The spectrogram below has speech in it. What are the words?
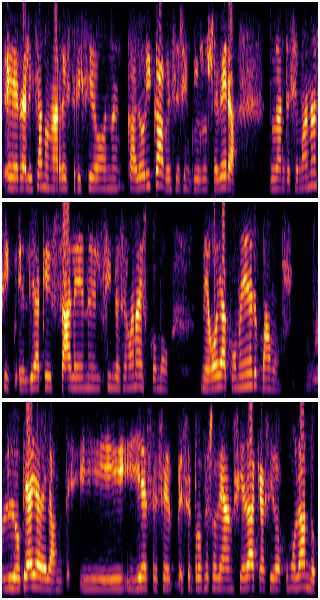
eh, realizando una restricción calórica, a veces incluso severa, durante semanas y el día que salen el fin de semana es como me voy a comer, vamos, lo que hay adelante. Y, y es ese, ese proceso de ansiedad que ha sido acumulando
